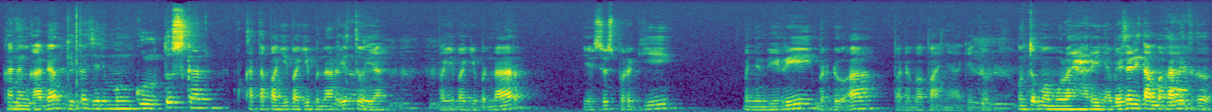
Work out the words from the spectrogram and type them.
kadang-kadang kita jadi mengkultuskan kata pagi-pagi benar itu ya. Pagi-pagi benar Yesus pergi menyendiri berdoa pada bapaknya gitu untuk memulai harinya. Biasa ditambahkan itu tuh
